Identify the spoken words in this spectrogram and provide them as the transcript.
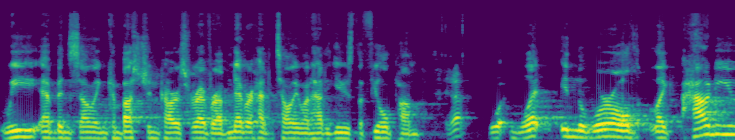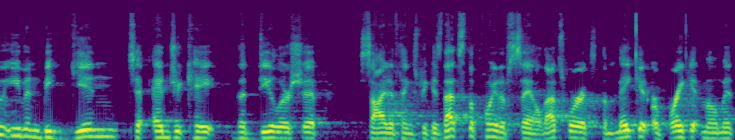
we have been selling combustion cars forever. I've never had to tell anyone how to use the fuel pump. Yeah. What what in the world like how do you even begin to educate the dealership side of things because that's the point of sale. That's where it's the make it or break it moment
